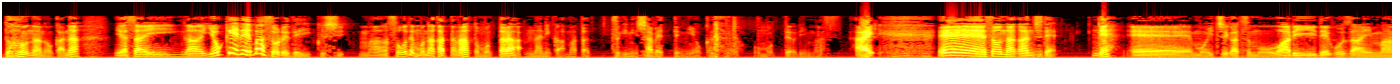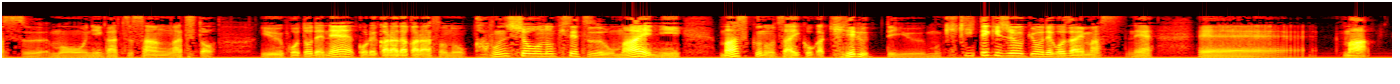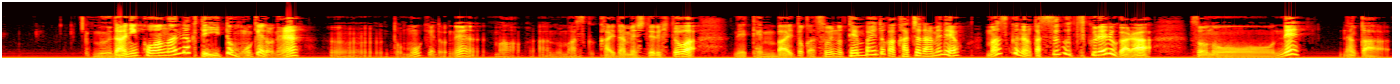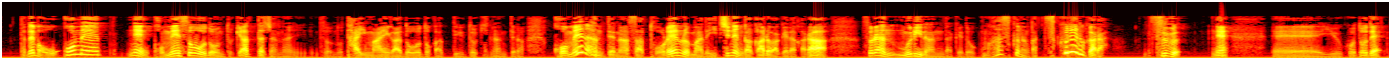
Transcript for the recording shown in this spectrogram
どうなのかな？野菜が良ければそれで行くし、まあそうでもなかったなと思ったら何かまた次に喋ってみようかなと思っております。はい。えー、そんな感じで。ね、えー、もう1月も終わりでございます。もう2月3月と、いうことでね、これからだからその花粉症の季節を前にマスクの在庫が切れるっていう、もう危機的状況でございますね。えー、まあ、無駄に怖がんなくていいと思うけどね。うーん、と思うけどね。まあ、あの、マスク買いだめしてる人は、ね、転売とか、そういうの転売とか買っちゃダメだよ。マスクなんかすぐ作れるから、その、ね、なんか、例えばお米、ね、米騒動の時あったじゃない？その、タイ米がどうとかっていう時なんてのは、米なんてのはさ、取れるまで1年かかるわけだから、それは無理なんだけど、マスクなんか作れるから、すぐ、ね、えー、いうことで、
